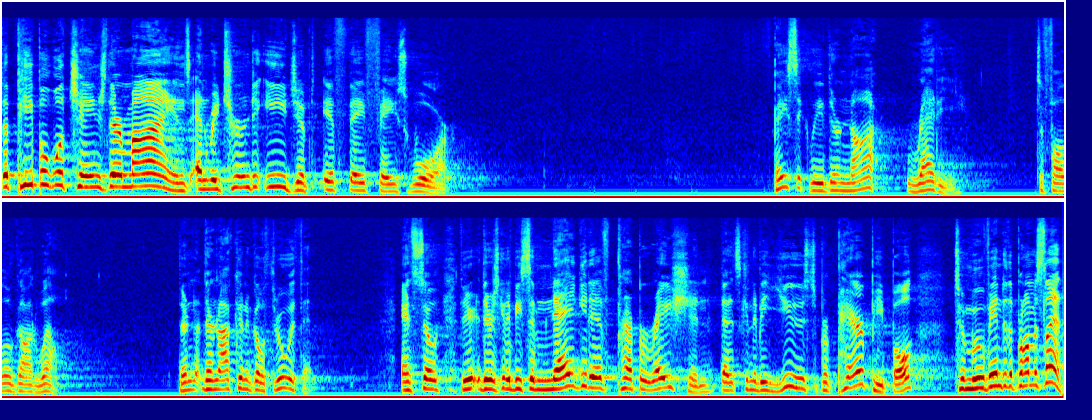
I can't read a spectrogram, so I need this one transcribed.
The people will change their minds and return to Egypt if they face war. Basically, they're not ready to follow God well. They're, they're not going to go through with it. And so there, there's going to be some negative preparation that it's going to be used to prepare people to move into the promised land.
